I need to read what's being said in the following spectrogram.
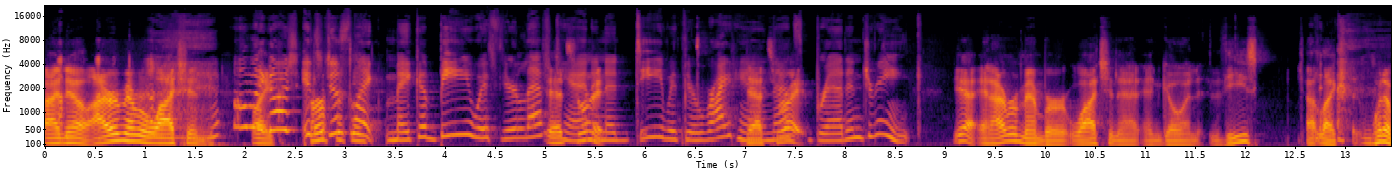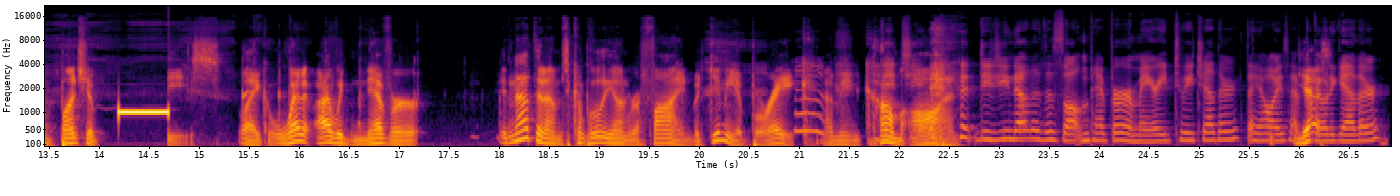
I know, I remember watching. Oh my like, gosh, it's just like make a B with your left That's hand right. and a D with your right hand. That's and that's right. bread and drink. Yeah, and I remember watching that and going, "These, uh, like, what a bunch of these. Like, when I would never. Not that I'm completely unrefined, but give me a break. I mean, come Did you- on. Did you know that the salt and pepper are married to each other? They always have to go together.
